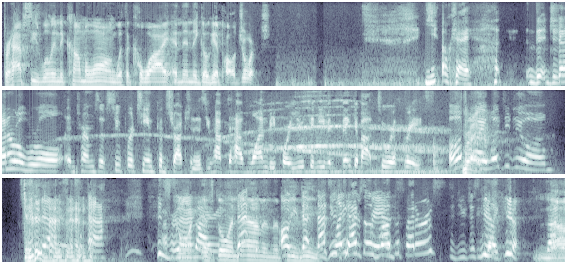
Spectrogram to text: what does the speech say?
Perhaps he's willing to come along with a Kawhi and then they go get Paul George. Ye- okay. The general rule in terms of super team construction is you have to have one before you can even think about two or three. Oh boy, Right. what'd you do, Ohm? It's going, it's going down in the oh, PV. that- that's- Did you Lakers those fans- Roger Federers? Did you just Yeah, like yeah. no.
